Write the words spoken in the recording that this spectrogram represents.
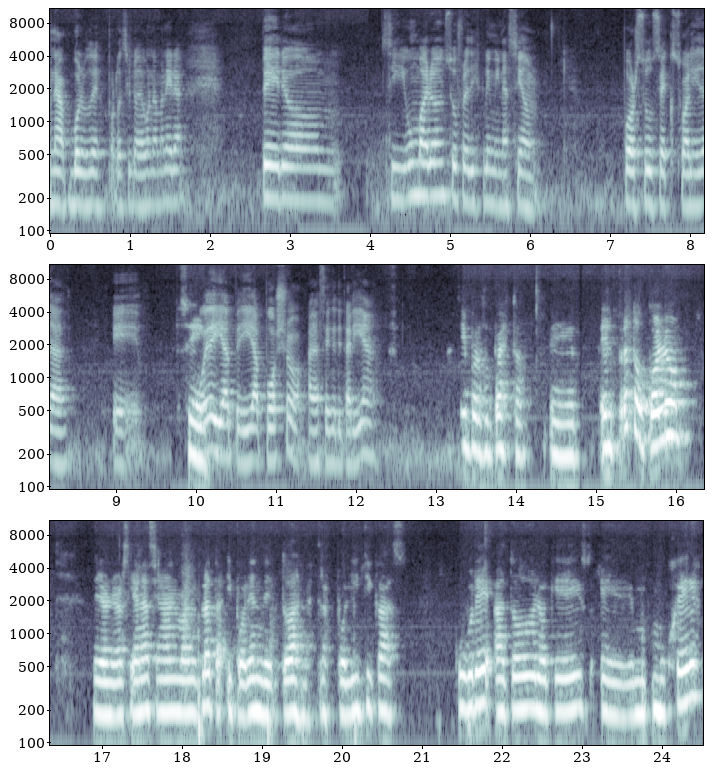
una boludez, por decirlo de alguna manera, pero si un varón sufre discriminación por su sexualidad, eh, sí, ¿puede ir a pedir apoyo a la Secretaría? sí, por supuesto. Eh, el protocolo de la Universidad Nacional de Mar del Plata y por ende todas nuestras políticas cubre a todo lo que es eh, mujeres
